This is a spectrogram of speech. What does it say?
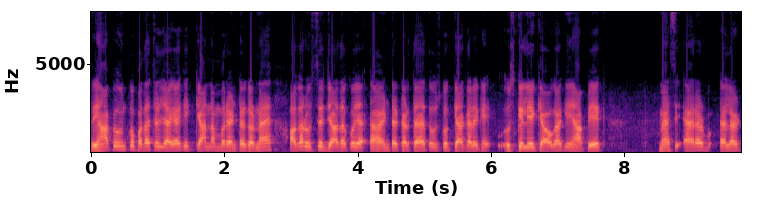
तो यहाँ पे उनको पता चल जाएगा कि क्या नंबर एंटर करना है। अगर उससे ज़्यादा कोई एंटर करता है तो उसको क्या करेंगे उसके लिए क्या होगा कि यहाँ पे एक मैसेज एरर अलर्ट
